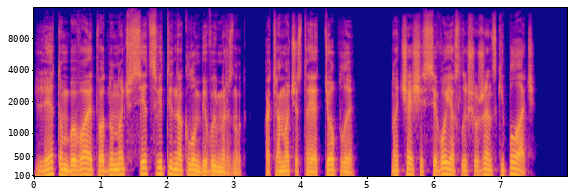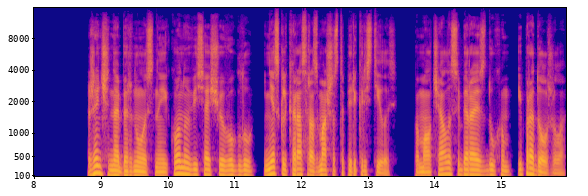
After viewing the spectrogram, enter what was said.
Летом, бывает, в одну ночь все цветы на клумбе вымерзнут, хотя ночи стоят теплые, но чаще всего я слышу женский плач. Женщина обернулась на икону, висящую в углу, и несколько раз размашисто перекрестилась, помолчала, собираясь с духом, и продолжила.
